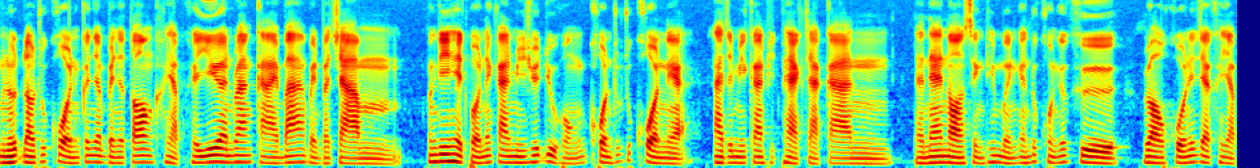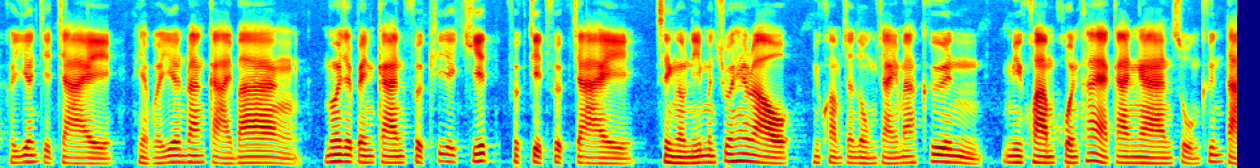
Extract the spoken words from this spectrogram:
มนุษย์เราทุกคนก็จำเป็นจะต้องขยับเขยื่อนร่างกายบ้างเป็นประจำ บางทีเหตุผลในการมีชีวิตอยู่ของคนทุกๆ คนเนี่ยอาจจะมีการผิดแผกจากกัน แต่แน่นอนสิ่งที่เหมือนกันทุกคนก็คือ เราควรที่จะขยับเขยื่อนจิตใจ ขยับเขยื่อนร่างกายบ้าง ไม่ว่าจะเป็นการฝึกที่จะคิด ฝึกจิตฝึกใจ สิ่งเหล่านี้มันช่วยให้เรามีความจะลงใจมากขึ้น มีความควรค่าแก่การงานสูงขึ้นต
